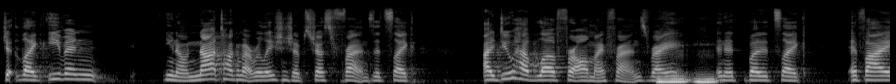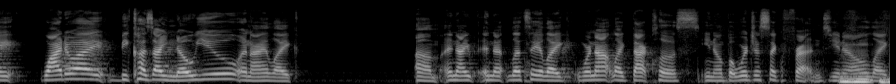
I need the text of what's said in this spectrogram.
j- like even you know not talking about relationships just friends it's like i do have love for all my friends mm-hmm, right mm-hmm. and it but it's like if i why do i because i know you and i like um and i and let's say like we're not like that close you know but we're just like friends you know mm-hmm, like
